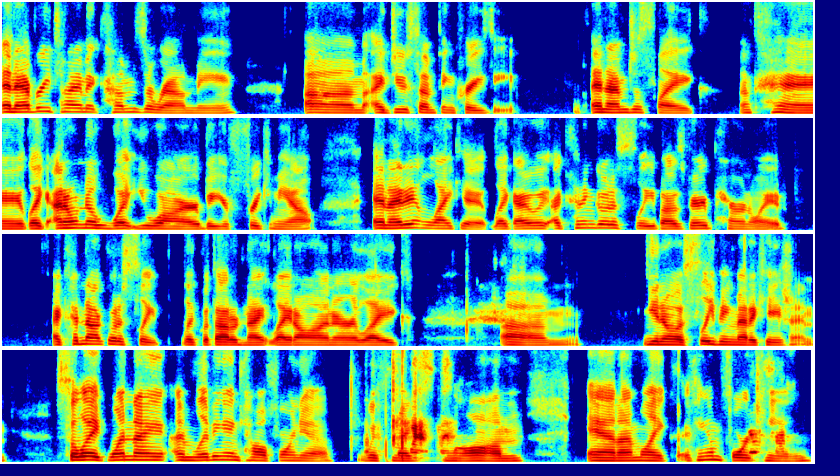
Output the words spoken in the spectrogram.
And every time it comes around me, um, I do something crazy. And I'm just like, okay, like I don't know what you are, but you're freaking me out. And I didn't like it. Like I I couldn't go to sleep. I was very paranoid. I could not go to sleep like without a nightlight on or like um you know, a sleeping medication. So like one night I'm living in California with my mom and I'm like I think I'm 14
